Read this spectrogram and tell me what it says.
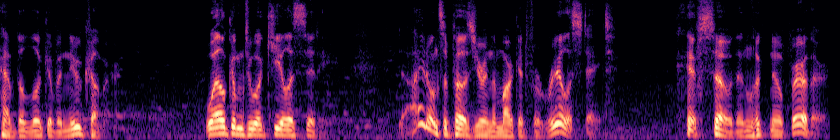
have the look of a newcomer. Welcome to Akila City. I don't suppose you're in the market for real estate. If so, then look no further.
